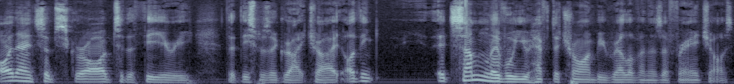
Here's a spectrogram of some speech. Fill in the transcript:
I don't subscribe to the theory that this was a great trade. I think at some level you have to try and be relevant as a franchise.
